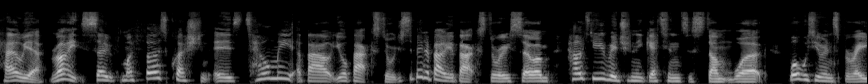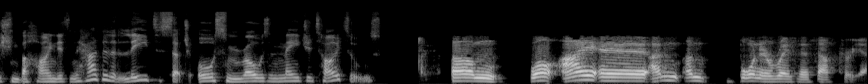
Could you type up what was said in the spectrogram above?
Hell yeah. Right. So my first question is tell me about your backstory, just a bit about your backstory. So um how did you originally get into stunt work? What was your inspiration behind it and how did it lead to such awesome roles and major titles? Um well I uh, I'm I'm born and raised in South Korea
